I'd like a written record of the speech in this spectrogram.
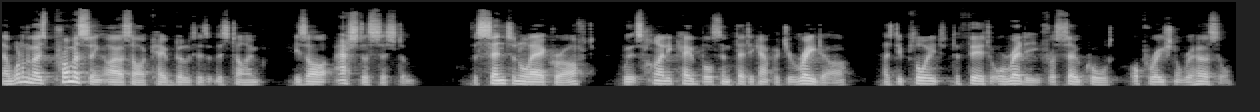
Now, one of the most promising ISR capabilities at this time is our ASTOR system. The Sentinel aircraft, with its highly capable synthetic aperture radar, has deployed to theatre already for a so-called operational rehearsal.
